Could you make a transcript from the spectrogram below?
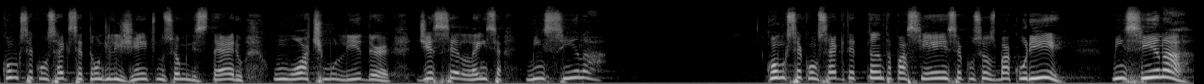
Como que você consegue ser tão diligente no seu ministério, um ótimo líder, de excelência? Me ensina. Como que você consegue ter tanta paciência com seus bacuri? Me ensina.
